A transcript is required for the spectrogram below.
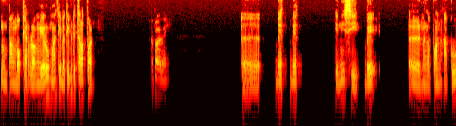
numpang boker doang di rumah tiba-tiba ditelepon. Apa katanya? eh bet bet ini si B eh nelpon aku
